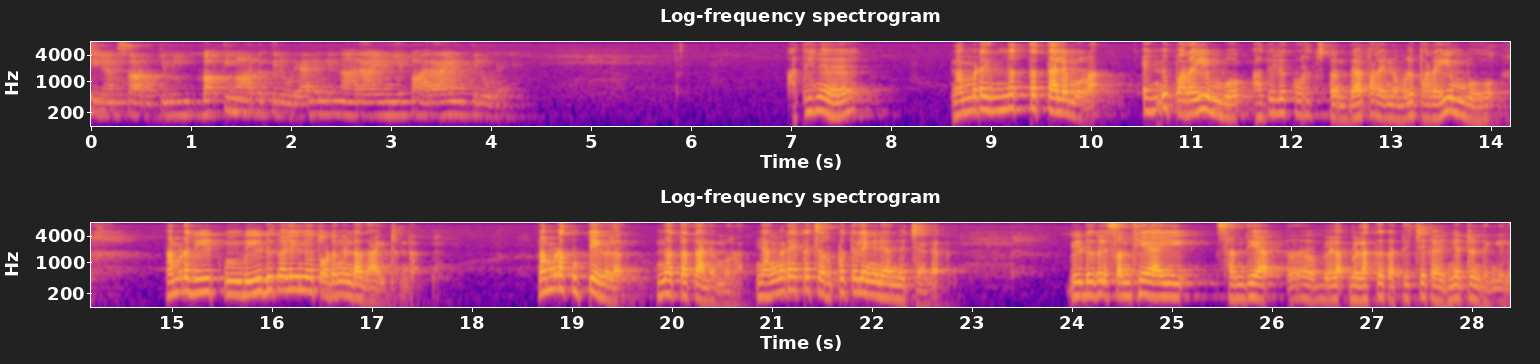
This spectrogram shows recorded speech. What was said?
ചെയ്യാൻ സാധിക്കും ഈ ഭക്തിമാർഗത്തിലൂടെ അല്ലെങ്കിൽ നാരായണീയ പാരായണത്തിലൂടെ? അതിന് നമ്മുടെ ഇന്നത്തെ തലമുറ എന്ന് പറയുമ്പോൾ അതിൽ കുറച്ച് എന്താ പറയുക നമ്മൾ പറയുമ്പോൾ നമ്മുടെ വീ വീടുകളിൽ നിന്ന് തുടങ്ങേണ്ടതായിട്ടുണ്ട്. നമ്മുടെ കുട്ടികൾ ഇന്നത്തെ തലമുറ ഞങ്ങളുടെയൊക്കെ ചെറുപ്പത്തിൽ എങ്ങനെയാണെന്ന് വെച്ചാൽ വീടുകൾ സന്ധ്യയായി സന്ധ്യ വിള വിളക്ക് കത്തിച്ച് കഴിഞ്ഞിട്ടുണ്ടെങ്കിൽ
